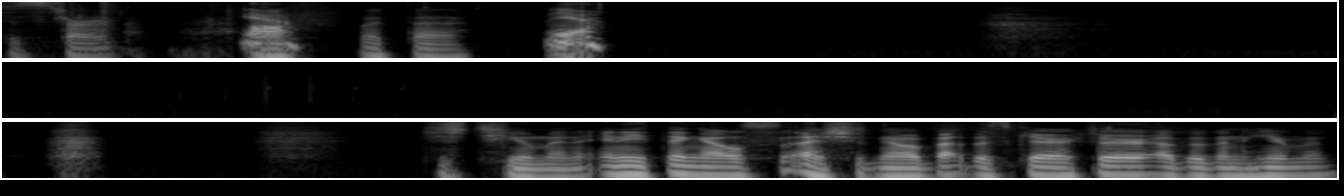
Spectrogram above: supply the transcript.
to start Yeah. off with the Yeah. Just human? Anything else I should know about this character other than human?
